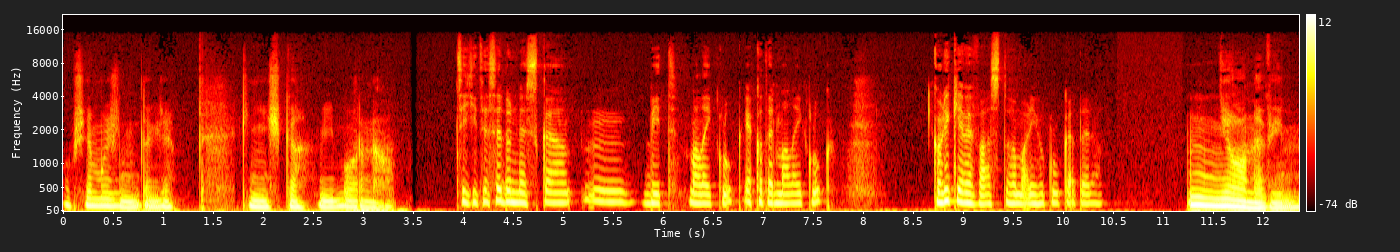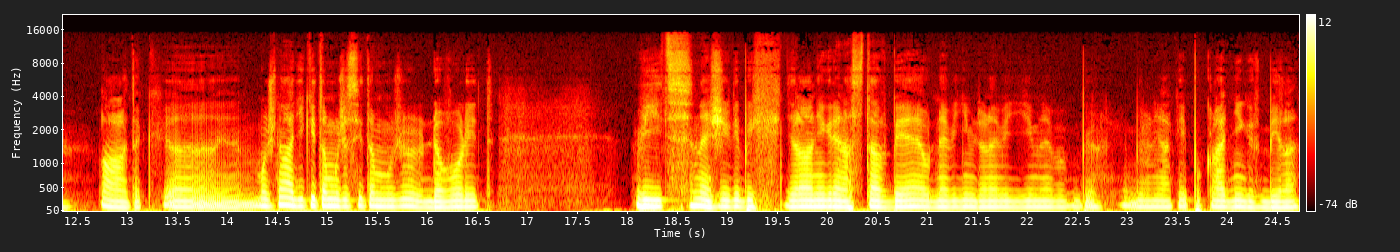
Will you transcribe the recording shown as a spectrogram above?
o všem možným, takže knížka výborná. Cítíte se do dneska mm, být malý kluk, jako ten malý kluk? Kolik je ve vás toho malého kluka teda? Mm, jo, nevím. Ale tak e, možná díky tomu, že si to můžu dovolit víc, než kdybych dělal někde na stavbě od nevidím do nevidím, nebo byl, byl nějaký pokladník v byle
